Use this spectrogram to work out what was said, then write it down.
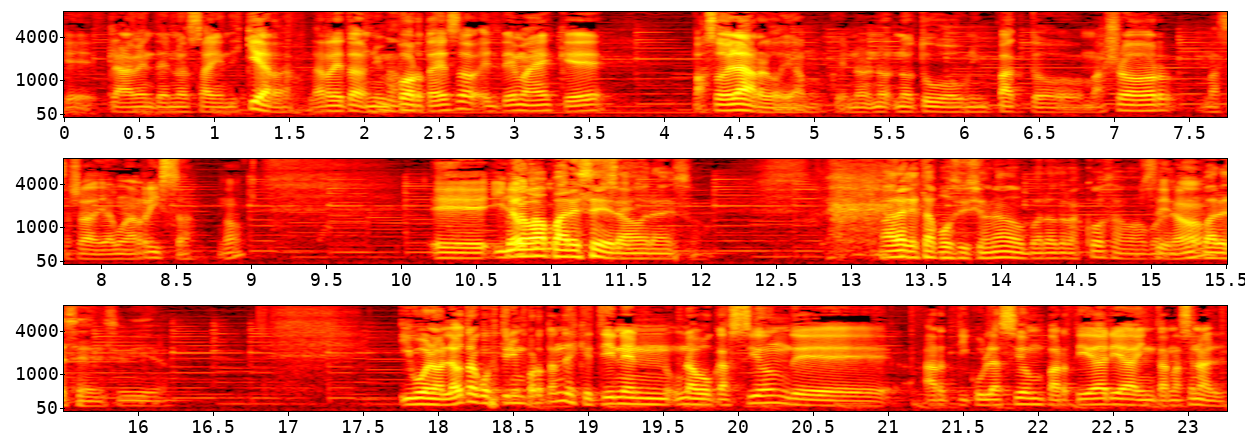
que claramente no es alguien de izquierda, la reta, no, importa eso, el tema es que pasó de largo, digamos, que no, no, tuvo un impacto mayor, más allá de alguna risa, ¿no? Eh, y Pero va a aparecer ahora eso. Ahora que está posicionado para otras cosas, va a aparecer ese video. Y bueno, la otra cuestión importante es que tienen una vocación de articulación partidaria internacional.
